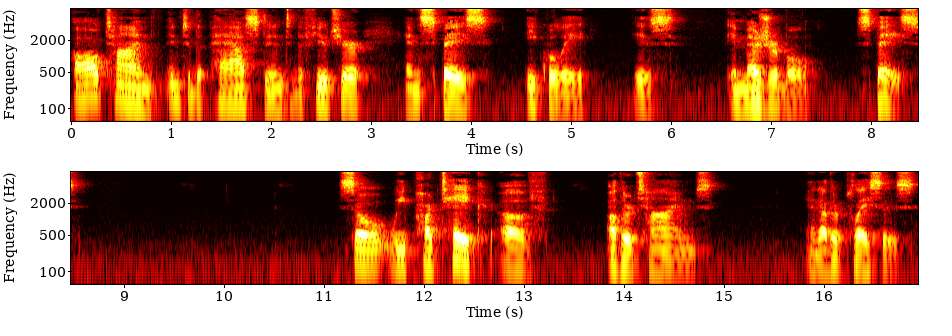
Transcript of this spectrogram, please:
all time into the past and into the future, and space equally is immeasurable space. So we partake of other times and other places.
